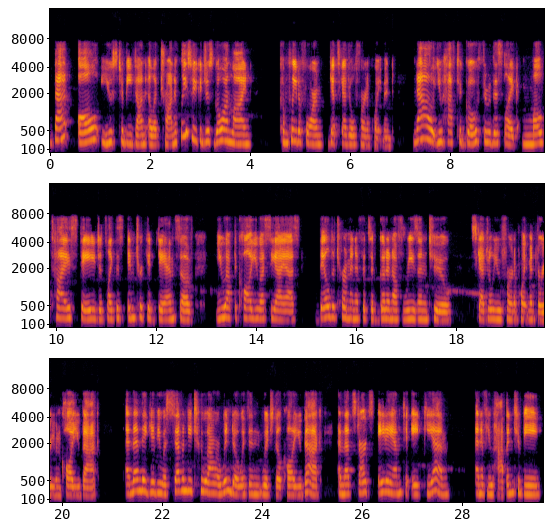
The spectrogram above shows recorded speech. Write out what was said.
That all used to be done electronically. So you could just go online, complete a form, get scheduled for an appointment now you have to go through this like multi stage, it's like this intricate dance of you have to call USCIS. They'll determine if it's a good enough reason to schedule you for an appointment or even call you back. And then they give you a 72 hour window within which they'll call you back. And that starts 8 a.m. to 8 p.m. And if you happen to be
